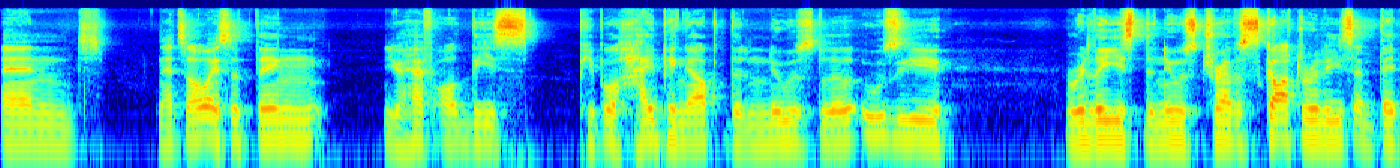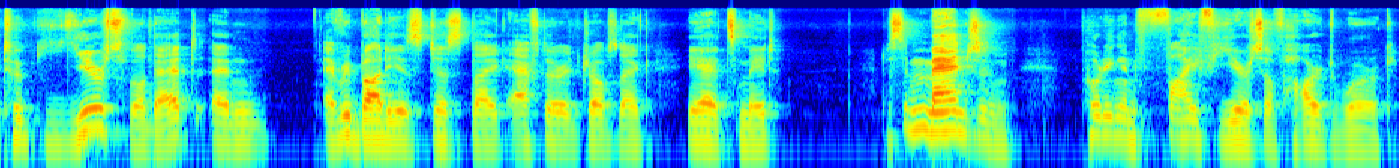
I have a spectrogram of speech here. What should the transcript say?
And that's always a thing. You have all these people hyping up the newest Lil Uzi release, the newest Travis Scott release, and they took years for that. And everybody is just like, after it drops, like, yeah, it's mid. Just imagine putting in five years of hard work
